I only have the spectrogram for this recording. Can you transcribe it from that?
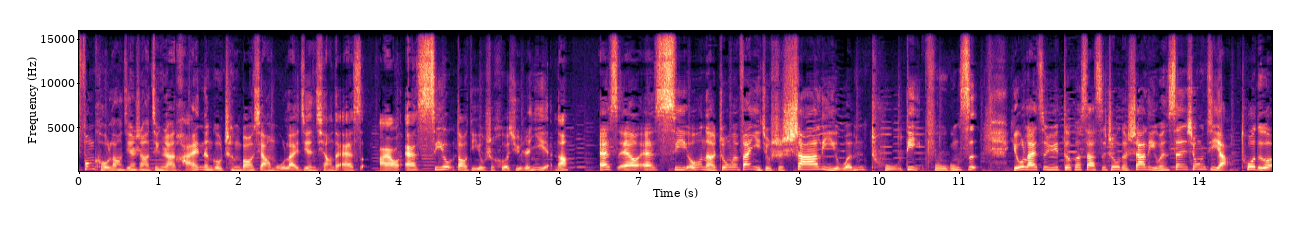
风口浪尖上竟然还能够承包项目来建墙的 SLSCO，到底又是何许人也呢？SLSCO 呢，中文翻译就是沙利文土地服务公司，由来自于德克萨斯州的沙利文三兄弟啊，托德。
